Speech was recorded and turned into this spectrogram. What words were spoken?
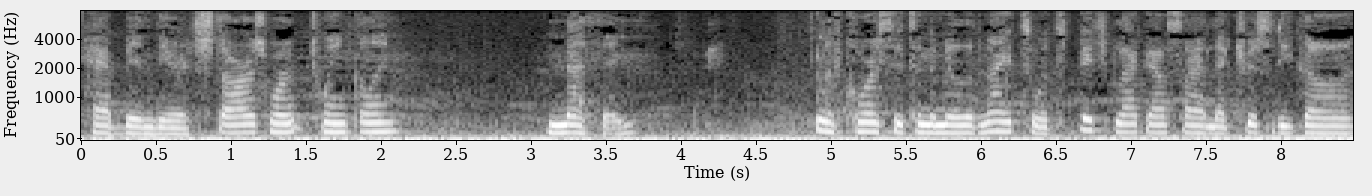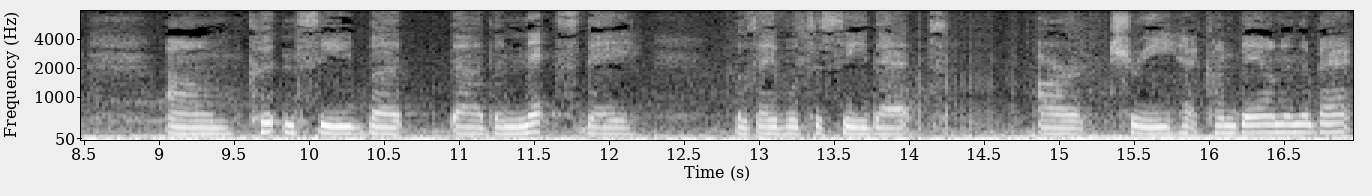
had been there. Stars weren't twinkling. Nothing. Of course, it's in the middle of the night, so it's pitch black outside. Electricity gone. Um, couldn't see, but uh, the next day was able to see that our tree had come down in the back.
